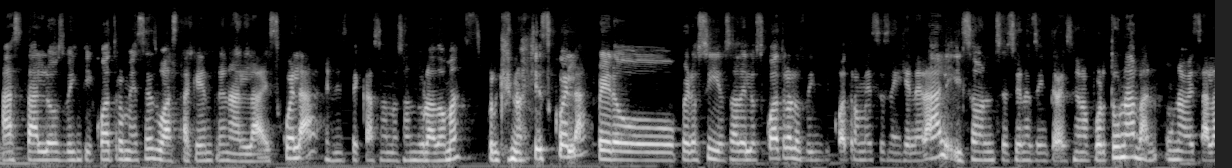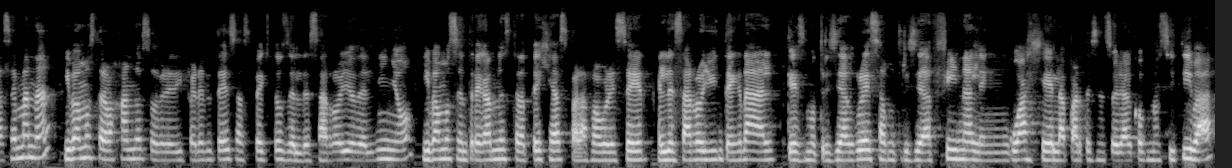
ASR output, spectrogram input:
hasta los 24 meses o hasta que entren a la escuela. En este caso nos han durado más porque no hay escuela, pero, pero sí, o sea, de los 4 a los 24 meses en general y son sesiones de interacción oportuna, van una vez a la semana y vamos trabajando sobre diferentes aspectos del desarrollo del niño y vamos entregando estrategias para favorecer el desarrollo integral, que es motricidad gruesa, motricidad fina, lenguaje, la parte sensorial cognitiva,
